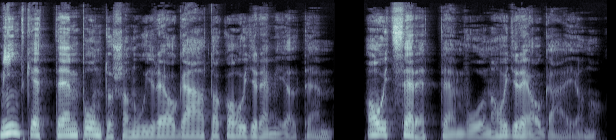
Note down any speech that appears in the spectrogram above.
Mindketten pontosan úgy reagáltak, ahogy reméltem, ahogy szerettem volna, hogy reagáljanak.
